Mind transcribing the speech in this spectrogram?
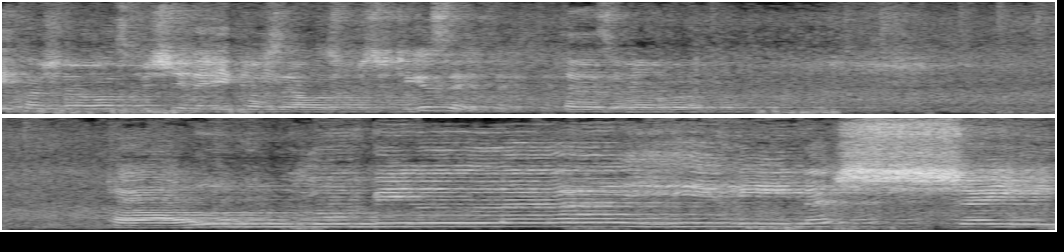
এই পাশে আওয়াজ বেশি না এই পাশে আওয়াজ বেশি ঠিক আছে ঠিক আছে হ্যাঁ বলো أعوذ بالله من الشيطان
